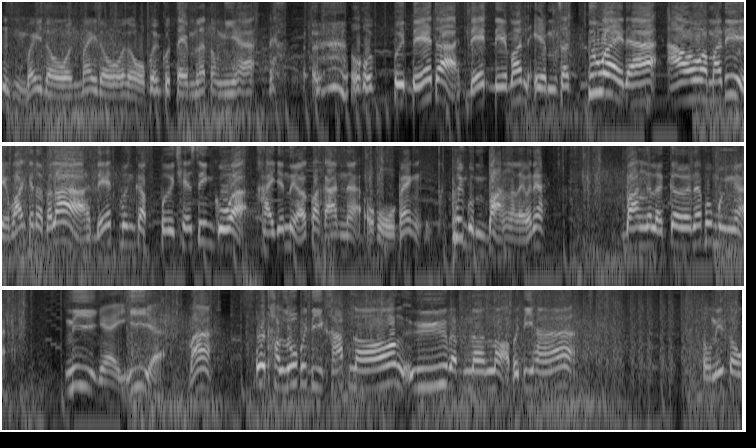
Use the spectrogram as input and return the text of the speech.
หือไม่โดนไม่โดนโอ้โหเพื่อนกูเต็มแล้วตรงนี้ฮะโอ้โหปืนเดสอะเดสเดมอนเอ็มซะด้วยนะฮะเอาอะมาดิวัดกันหน่อยปล่ะเดสมึงกับปืนเชสซิ่งกูอะใครจะเหนือกว่ากันน่ะโอ้โหแม่งเพื่อนกูบังอะไรวะเนี่ยบังกันเหลือเกินนะพวกมึงอะ นี่ไงเฮียมาโอ้ทะลุไปดีครับน้องอือแบบนอนหนอไปดีฮะตรงนี้ตรง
